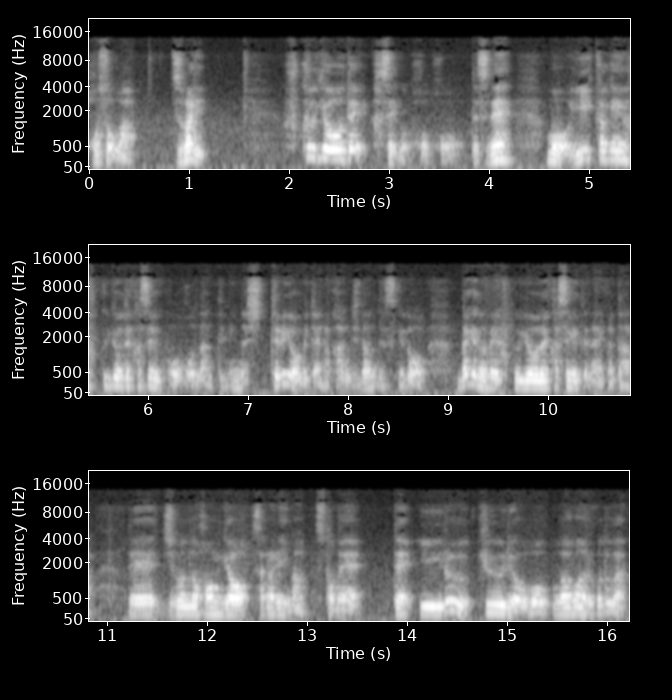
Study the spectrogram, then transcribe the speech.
放送は、ズバリ、副業で稼ぐ方法ですね。もういい加減副業で稼ぐ方法なんてみんな知ってるよみたいな感じなんですけど、だけどね、副業で稼げてない方、で、自分の本業、サラリーマン、勤めている給料を上回ることが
